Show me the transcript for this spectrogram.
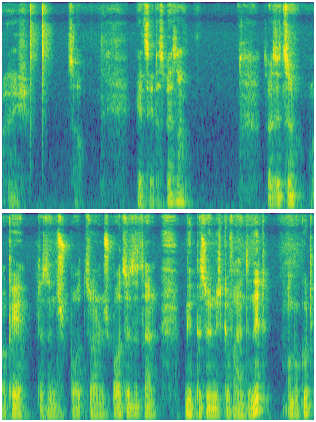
Gleich. So. Jetzt seht ihr das besser. So Sitze, okay, das sind Sport, sollen Sportsitze sein. Mir persönlich gefallen sie nicht, aber gut.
